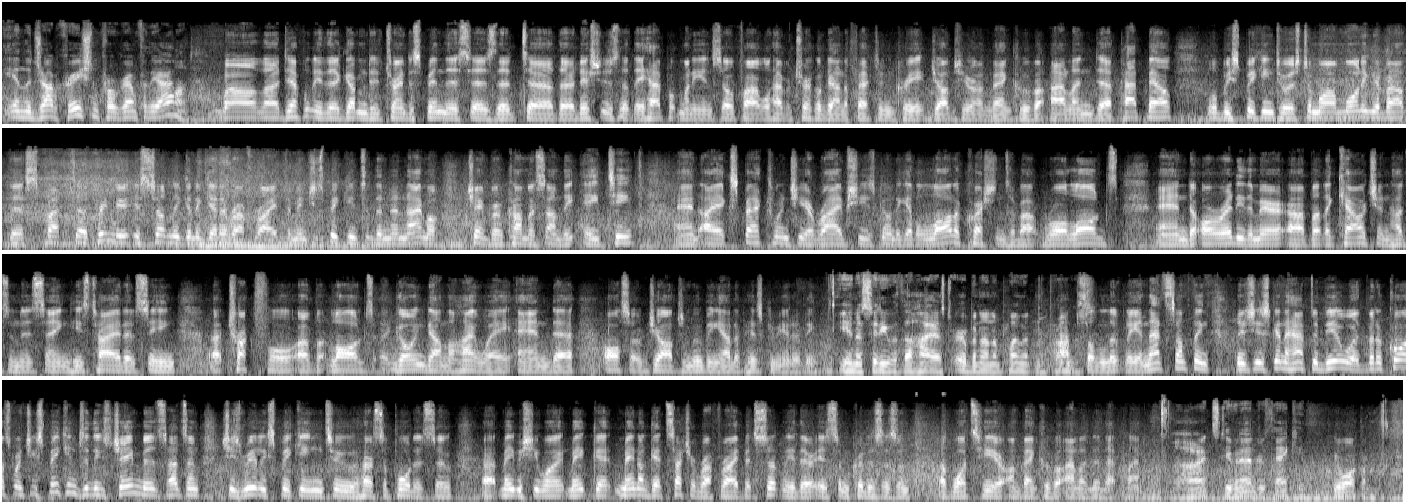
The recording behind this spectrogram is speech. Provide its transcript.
in the job creation program for the island. Well, uh, definitely the government is trying to spin this as that uh, the initiatives that they have put money in so far will have a trickle-down effect and create jobs here on Vancouver Island. Uh, Pat Bell will be speaking to us tomorrow morning about this, but uh, Premier is certainly going to get a rough ride. I mean, she's speaking to the Nanaimo Chamber of Commerce on the 18th, and I expect when she arrives, she's going to get a lot of questions about raw logs, and already the mayor, uh, but like Cowichan Hudson is saying he's tired of seeing a truck full of logs going down the highway and uh, also jobs moving out of his community. In a city with the highest urban unemployment in the province. Absolutely, and that's something that she's going to have to deal with. But of course, when she's speaking to these chambers, Hudson, she's really speaking to her supporters. So uh, maybe she won't make it, may not get such a rough ride, but certainly there is some criticism of what's here on Vancouver Island in that plan. All right, Stephen Andrew, thank you. You're welcome.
